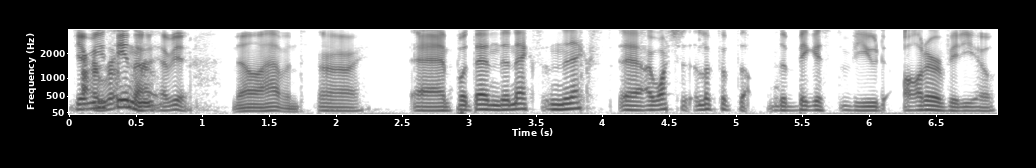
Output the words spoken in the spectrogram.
Do you seen that? Have you? No, I haven't. All right. Um, but then the next, the next, uh, I watched, looked up the, the biggest viewed otter video,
